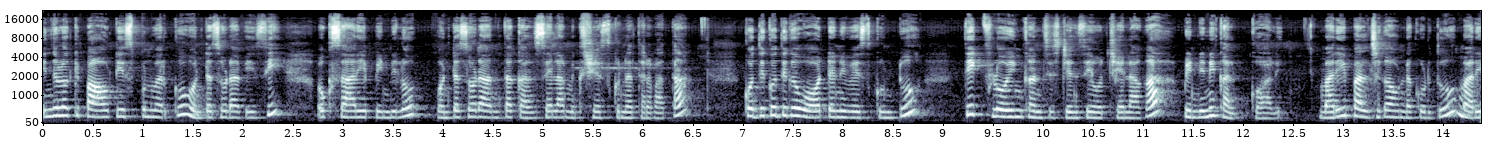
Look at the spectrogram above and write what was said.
ఇందులోకి పావు టీ స్పూన్ వరకు వంట సోడా వేసి ఒకసారి పిండిలో వంట సోడా అంతా కలిసేలా మిక్స్ చేసుకున్న తర్వాత కొద్ది కొద్దిగా వాటర్ని వేసుకుంటూ థిక్ ఫ్లోయింగ్ కన్సిస్టెన్సీ వచ్చేలాగా పిండిని కలుపుకోవాలి. మరీ పల్చగా ఉండకూడదు మరీ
